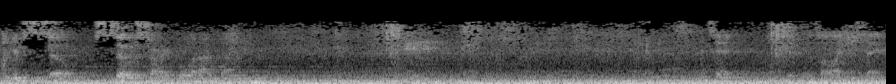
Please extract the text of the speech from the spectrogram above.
I'm so, so sorry for what I've done. That's it. That's all I can say.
